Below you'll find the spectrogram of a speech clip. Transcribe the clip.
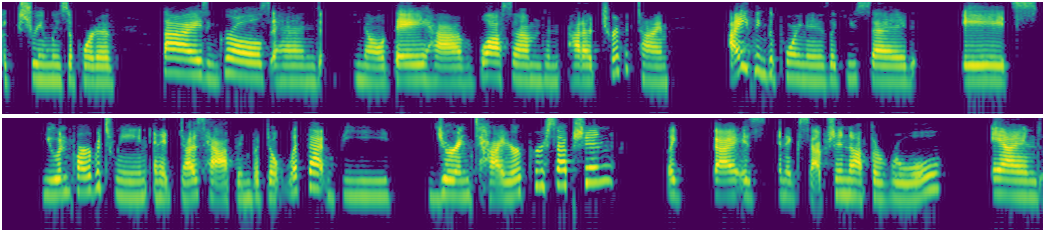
extremely supportive guys and girls, and you know they have blossomed and had a terrific time. I think the point is, like you said, it's few and far between, and it does happen, but don't let that be your entire perception. Like that is an exception, not the rule. And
